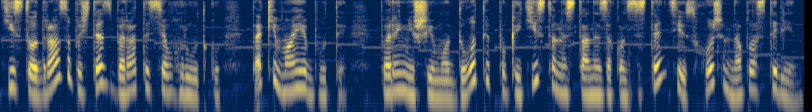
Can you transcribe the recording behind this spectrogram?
Тісто одразу почне збиратися в грудку, так і має бути. Перемішуємо доти, поки тісто не стане за консистенцією схожим на пластилін.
